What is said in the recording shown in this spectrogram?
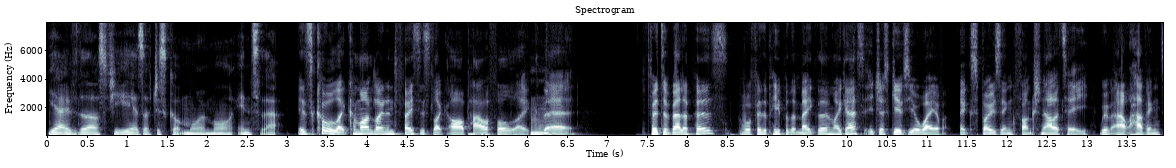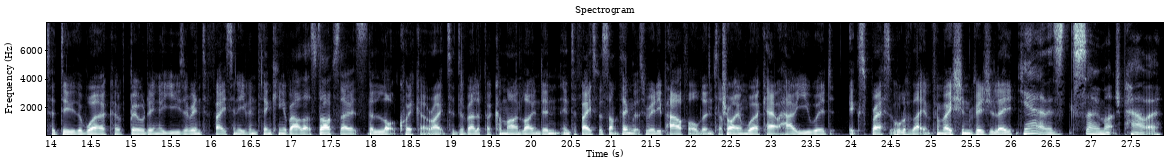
yeah, over the last few years, I've just got more and more into that. it's cool. Like command line interfaces, like are powerful. Like Mm. they're for developers, well, for the people that make them, I guess it just gives you a way of exposing functionality without having to do the work of building a user interface and even thinking about that stuff. So it's a lot quicker, right, to develop a command line in- interface for something that's really powerful than to try and work out how you would express all of that information visually. Yeah, there's so much power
